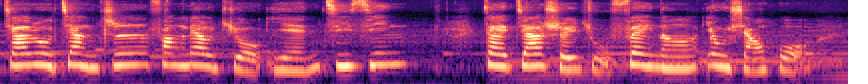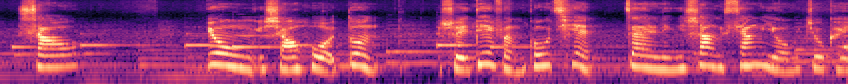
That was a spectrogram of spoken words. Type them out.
加入酱汁，放料酒、盐、鸡精，再加水煮沸呢。用小火烧，用小火炖，水淀粉勾芡，再淋上香油就可以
